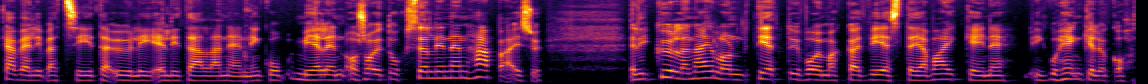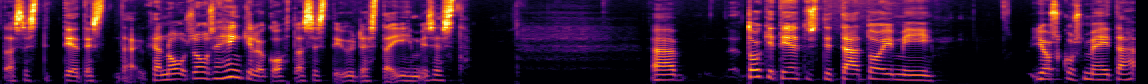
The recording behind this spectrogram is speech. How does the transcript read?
kävelivät siitä yli, eli tällainen niin kuin mielenosoituksellinen häpäisy. Eli kyllä näillä on tiettyjä voimakkaita viestejä, vaikkei ne niin kuin henkilökohtaisesti tietysti, nouse henkilökohtaisesti yhdestä ihmisestä. Ää, toki tietysti tämä toimii joskus meitä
